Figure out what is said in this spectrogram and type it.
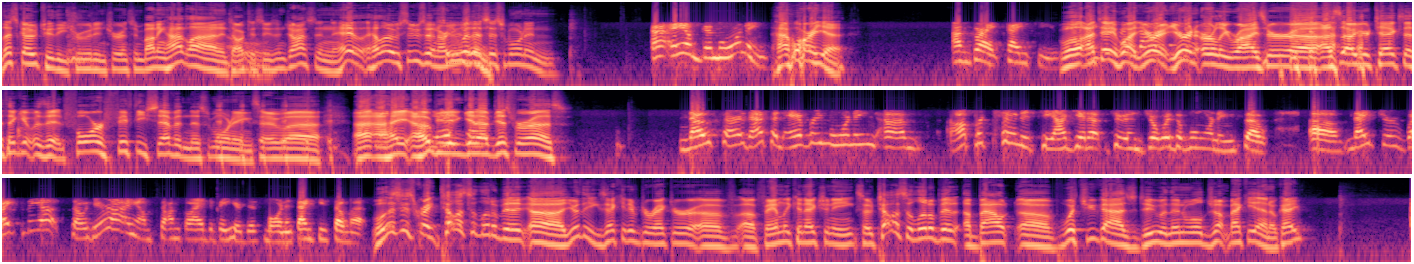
Let's go to the Truitt Insurance and Bonding Hotline and talk to Oh. Susan Johnston. Hey, hello, Susan. Are you with us this morning? I am. Good morning. How are you? I'm great. Thank you. Well, I Thank tell you so what, you're a, you're an early riser. Uh, I saw your text. I think it was at four fifty seven this morning. So uh, I, I, I hope you didn't get up just for us. No, sir. That's an every morning um, opportunity. I get up to enjoy the morning. So uh, nature wakes me up. So here I am. So I'm glad to be here this morning. Thank you so much. Well, this is great. Tell us a little bit. Uh, you're the executive director of uh, Family Connection Inc. So tell us a little bit about uh, what you guys do, and then we'll jump back in. Okay.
